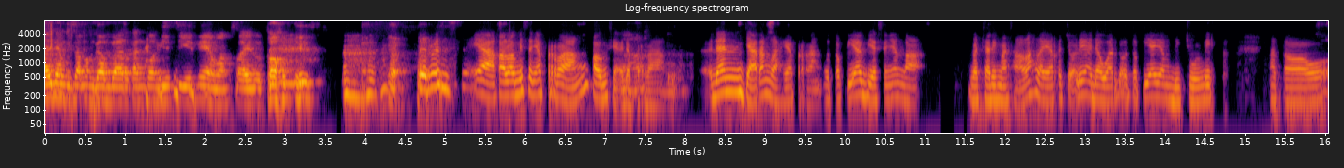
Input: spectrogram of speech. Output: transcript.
lain yang bisa menggambarkan kondisi ini emang selain utopis. Terus ya kalau misalnya perang, kalau misalnya ada perang dan jarang lah ya perang. Utopia biasanya nggak nggak cari masalah lah ya kecuali ada warga utopia yang diculik atau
